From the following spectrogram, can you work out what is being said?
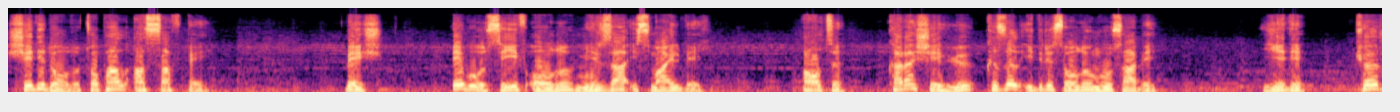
Şedidoğlu Topal Assaf Bey 5. Ebu Seyif oğlu Mirza İsmail Bey 6. Kara Şehlü Kızıl İdrisoğlu Musa Bey 7. Kör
